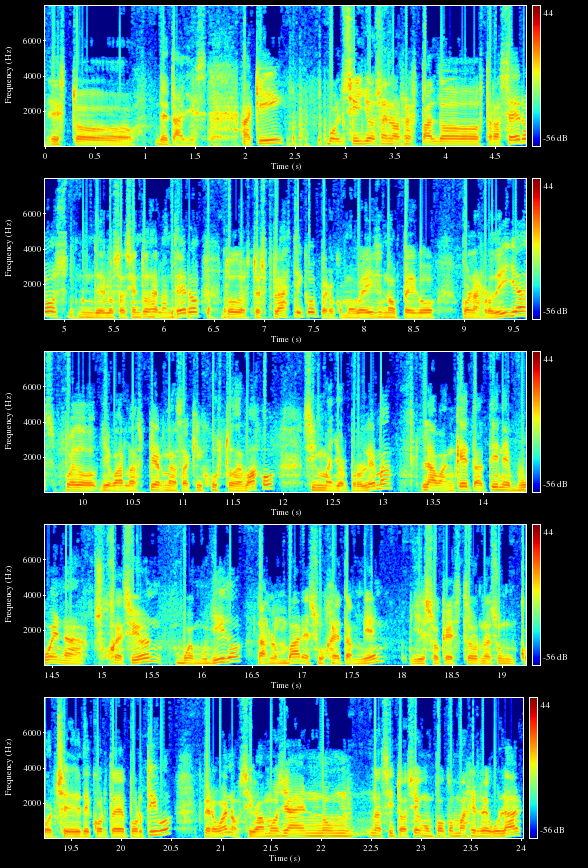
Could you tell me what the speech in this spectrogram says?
estos detalles. Aquí bolsillos en los respaldos traseros de los asientos delanteros, todo esto es plástico, pero como veis no pego con las rodillas, puedo llevar las piernas aquí justo debajo sin mayor problema. La banqueta tiene buena sujeción, buen mullido, las lumbares sujetan bien, y eso que esto no es un coche de corte deportivo, pero bueno, si vamos ya en una situación un poco más irregular,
